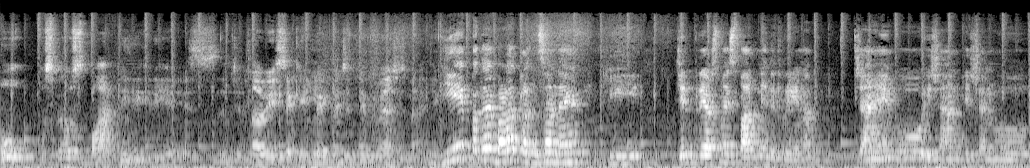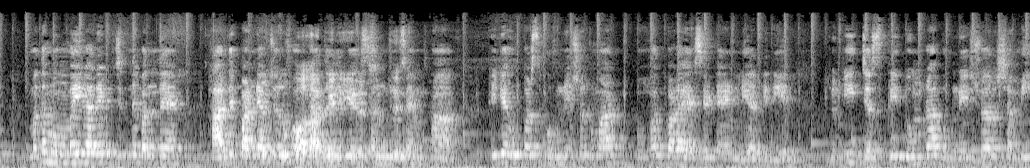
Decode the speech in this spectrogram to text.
वो उसमें वो स्पार्क नहीं दिख रही है इस जितना भी सेकंड लेग में जितने भी मैचेस मैंने देखे। ये पता है बड़ा कंसर्न है कि जिन प्लेयर्स में स्पार्क नहीं दिख रही है ना चाहे वो ईशान किशन हो मतलब मुंबई वाले जितने बंदे हैं हार्दिक पांड्या चलो फॉर्म आते हैं संजू। सैम हाँ ठीक है ऊपर से भुवनेश्वर कुमार बहुत बड़ा एसेट है इंडिया के लिए क्योंकि जसप्रीत बुमराह भुवनेश्वर शमी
